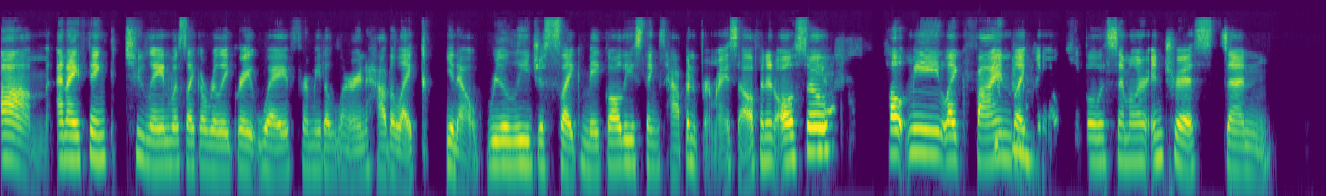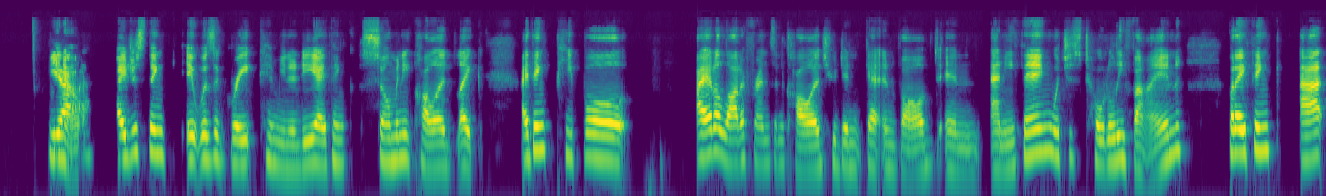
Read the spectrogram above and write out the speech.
um and i think tulane was like a really great way for me to learn how to like you know really just like make all these things happen for myself. And it also yeah. helped me like find like you know people with similar interests and yeah know, i just think it was a great community. I think so many college like i think people i had a lot of friends in college who didn't get involved in anything which is totally fine. But i think at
